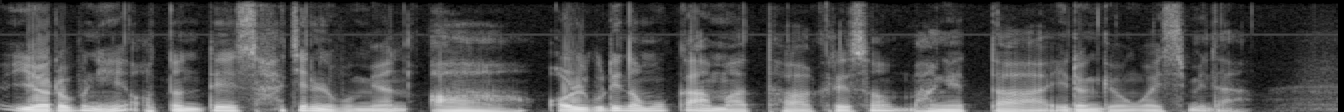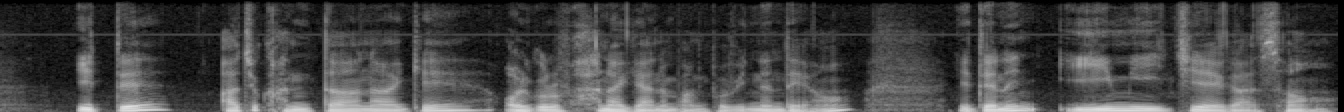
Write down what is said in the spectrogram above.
여러분이 어떤 때 사진을 보면 아, 얼굴이 너무 까맣다. 그래서 망했다. 이런 경우가 있습니다. 이때 아주 간단하게 얼굴을 환하게 하는 방법이 있는데요. 이때는 이미지에 가서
